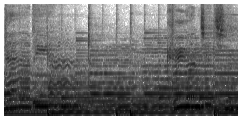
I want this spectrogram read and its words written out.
나비야 그 언제쯤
